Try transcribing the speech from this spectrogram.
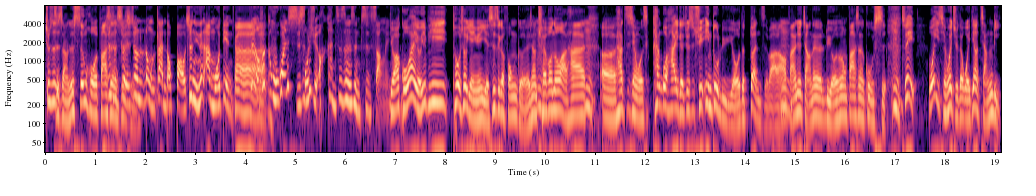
就是智障，就是生活发生的事情。就是那种烂到爆，就是你那个按摩店啊啊啊。那种它无关时事，我就觉得啊，看这真的是很智障哎。有啊，国外有一批脱口秀演员也是这个风格的，像 Trevor Noah，他、呃，他之前我看过他一个就是去印度旅游的段子吧，然后反正就讲那个旅游中发生的故事，所以我以前会觉得我一定要讲理。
